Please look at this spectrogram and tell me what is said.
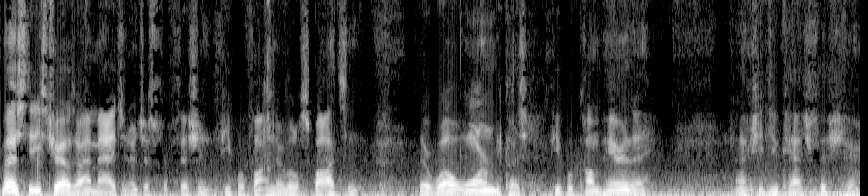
Most of these trails I imagine are just for fishing. People find their little spots and they're well worn because people come here and they actually do catch fish here.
